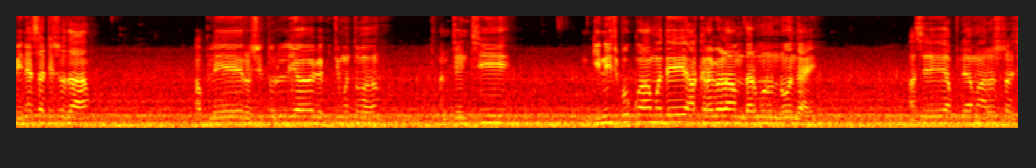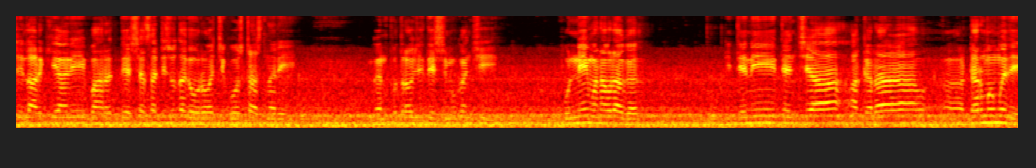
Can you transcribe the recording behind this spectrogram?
पिण्यासाठी सुद्धा आपले ऋषितुल्य व्यक्तिमत्व आणि ज्यांची गिनीज बुकमध्ये अकरा वेळा आमदार म्हणून नोंद आहे असे आपल्या महाराष्ट्राची लाडकी आणि भारत देशासाठी सुद्धा गौरवाची गोष्ट असणारी गणपतरावजी देशमुखांची पुण्यही म्हणावं लागल की त्यांनी त्यांच्या अकरा टर्ममध्ये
